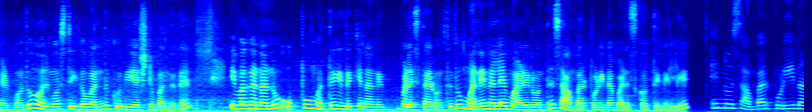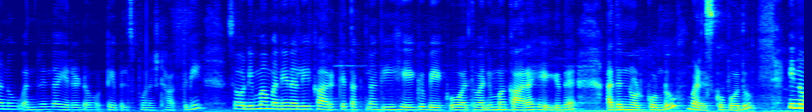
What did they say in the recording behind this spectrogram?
ಹೇಳ್ಬೋದು. ಆಲ್ಮೋಸ್ಟ್ ಈಗ ಒಂದು ಕುದಿಯಷ್ಟು ಬಂದಿದೆ. ಇವಾಗ ನಾನು ಉಪ್ಪು ಮತ್ತು ಇದಕ್ಕೆ ನಾನು ಬಳಸ್ತಾ ಇರುವಂಥದ್ದು ಮನೆಯಲ್ಲೇ ಮಾಡಿರುವಂಥ ಸಾಂಬಾರು ಪುಡಿನ ಬಳಸ್ಕೊತೀನಿ ಇಲ್ಲಿ. ಇನ್ನು ಸಾಂಬಾರು ಪುಡಿ ನಾನು ಒಂದರಿಂದ ಎರಡು ಟೇಬಲ್ ಸ್ಪೂನಷ್ಟು ಹಾಕ್ತೀನಿ. ಸೊ ನಿಮ್ಮ ಮನೆಯಲ್ಲಿ ಖಾರಕ್ಕೆ ತಕ್ಕನಾಗಿ ಹೇಗೆ ಬೇಕು ಅಥವಾ ನಿಮ್ಮ ಖಾರ ಹೇಗಿದೆ ಅದನ್ನು ನೋಡಿಕೊಂಡು ಬಳಸ್ಕೋಬೋದು. ಇನ್ನು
